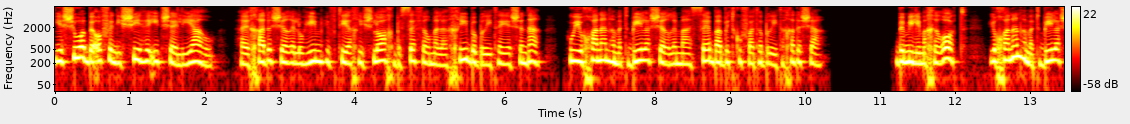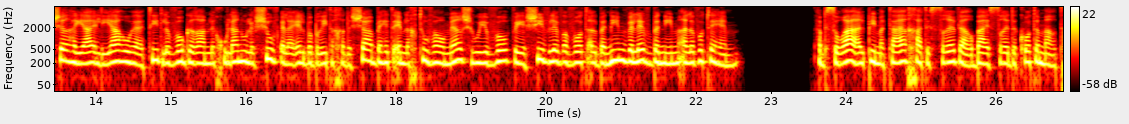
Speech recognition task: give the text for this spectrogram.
ישוע באופן אישי העיד שאליהו, האחד אשר אלוהים הבטיח לשלוח בספר מלאכי בברית הישנה, הוא יוחנן המטביל אשר למעשה בא בתקופת הברית החדשה. במילים אחרות, יוחנן המטביל אשר היה אליהו העתיד לבוא גרם לכולנו לשוב אל האל בברית החדשה בהתאם לכתוב האומר שהוא יבוא וישיב לב אבות על בנים ולב בנים על אבותיהם. הבשורה על פי מתי 11 ו-14 דקות אמרת,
